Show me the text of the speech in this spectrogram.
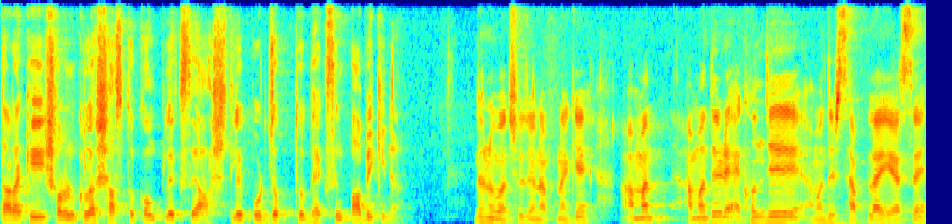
তারা কি শরণখোলা স্বাস্থ্য কমপ্লেক্সে আসলে পর্যাপ্ত ভ্যাকসিন পাবে কিনা? ধন্যবাদ সুজন আপনাকে। আমা- আমাদের এখন যে আমাদের সাপ্লাই আছে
